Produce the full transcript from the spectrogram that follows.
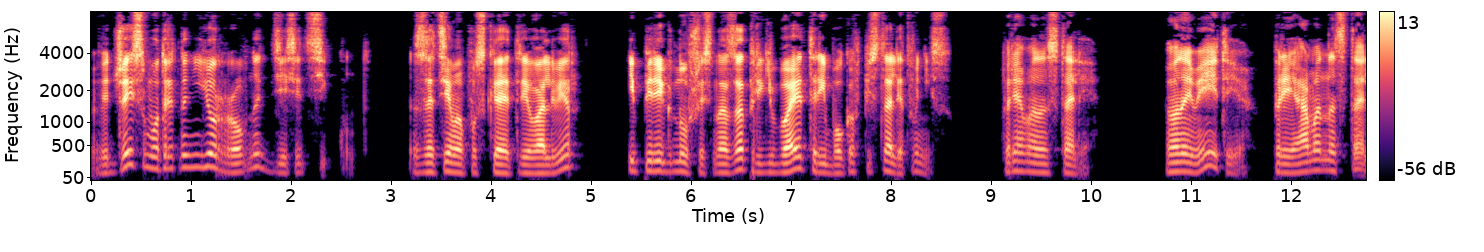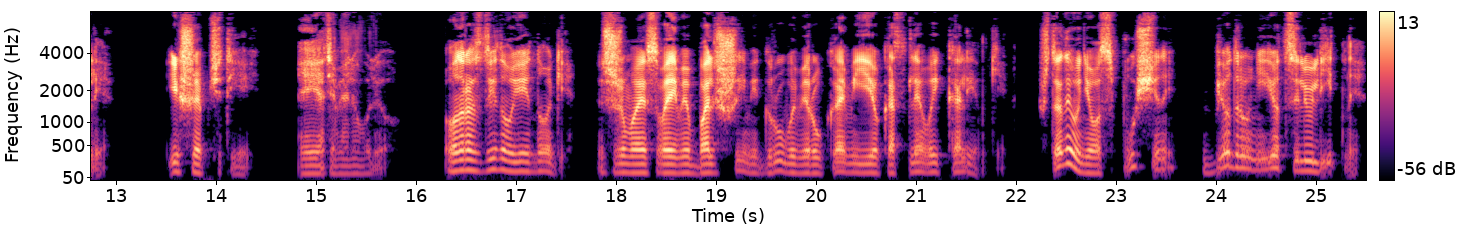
Виджей смотрит на нее ровно 10 секунд. Затем опускает револьвер и, перегнувшись назад, пригибает Рибоков пистолет вниз. Прямо на столе. Он имеет ее прямо на столе и шепчет ей «Я тебя люблю». Он раздвинул ей ноги, сжимая своими большими грубыми руками ее костлявые коленки. Штаны у него спущены, бедра у нее целлюлитные.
